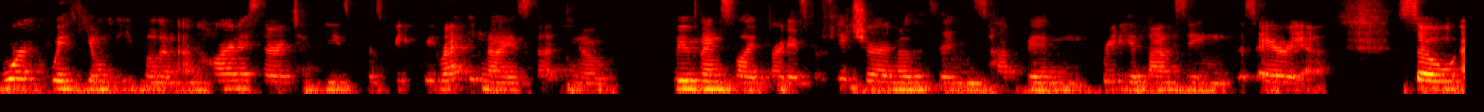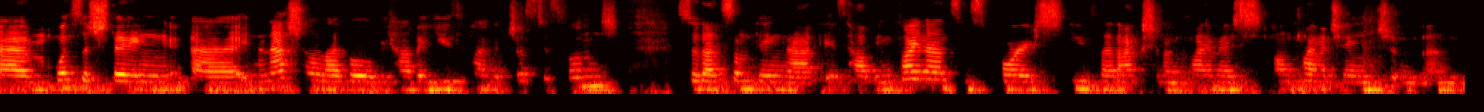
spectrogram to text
work with young people and, and harness their activities because we, we recognize that, you know, movements like Fridays for Future and other things have been really advancing this area. So um, one such thing uh, in the national level, we have a Youth Climate Justice Fund. So that's something that is helping finance and support youth-led action on climate, on climate change and, and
